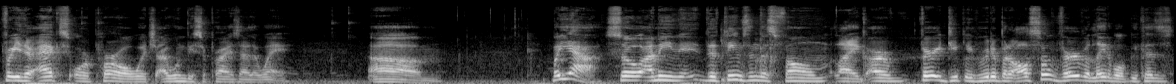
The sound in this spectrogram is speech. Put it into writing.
for either X or Pearl, which I wouldn't be surprised either way. Um, but yeah, so I mean, the themes in this film like are very deeply rooted, but also very relatable because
